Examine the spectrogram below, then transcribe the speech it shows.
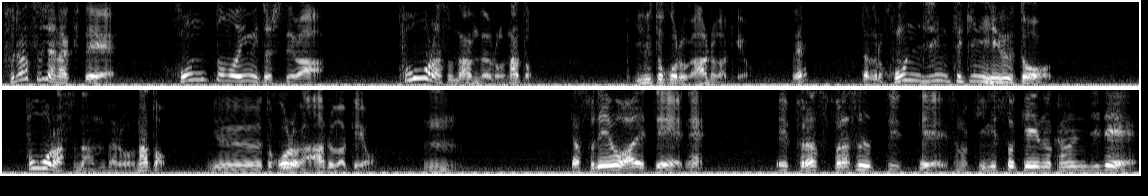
プラスじゃなくて、本当の意味としては、ポーラスなんだろうな、というところがあるわけよ。ねだから本人的に言うと、ポーラスなんだろうな、というところがあるわけよ。うん。だそれをあえてね、えプラスプラスって言って、そのキリスト系の感じで、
